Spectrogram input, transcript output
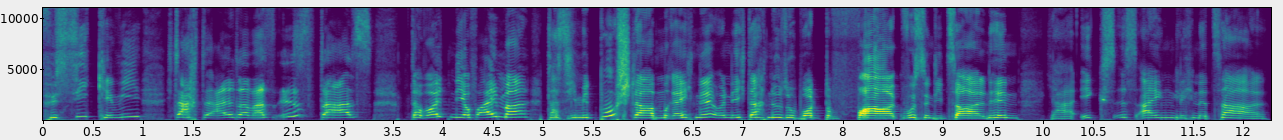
Physik, Chemie. Ich dachte, Alter, was ist das? Da wollten die auf einmal, dass ich mit Buchstaben rechne und ich dachte nur so, what the fuck? Wo sind die Zahlen hin? Ja, x ist eigentlich eine Zahl.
